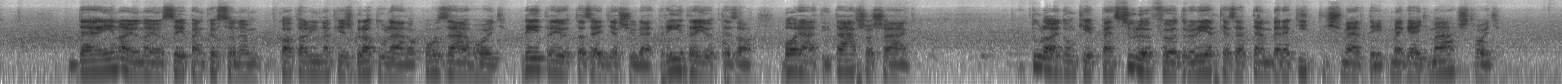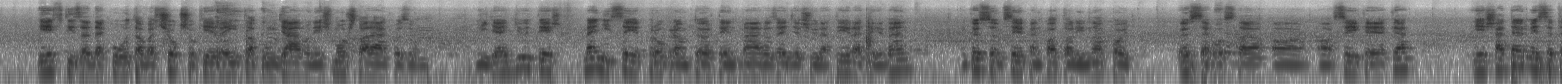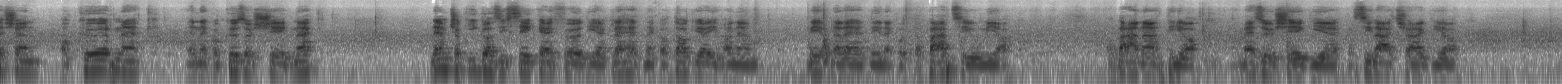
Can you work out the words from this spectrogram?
de én nagyon-nagyon szépen köszönöm Katalinnak, és gratulálok hozzá, hogy létrejött az Egyesület, létrejött ez a baráti társaság, tulajdonképpen szülőföldről érkezett emberek itt ismerték meg egymást, hogy évtizedek óta, vagy sok-sok éve itt lakunk gyáron, és most találkozunk így együtt, és mennyi szép program történt már az Egyesület életében. Köszönöm szépen Katalinnak, hogy összehozta a, a székelyeket, és hát természetesen a körnek ennek a közösségnek. Nem csak igazi székelyföldiek lehetnek a tagjai, hanem miért ne lehetnének ott a párciumiak, a bánátiak, a mezőségiek, a szilárdságiak,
